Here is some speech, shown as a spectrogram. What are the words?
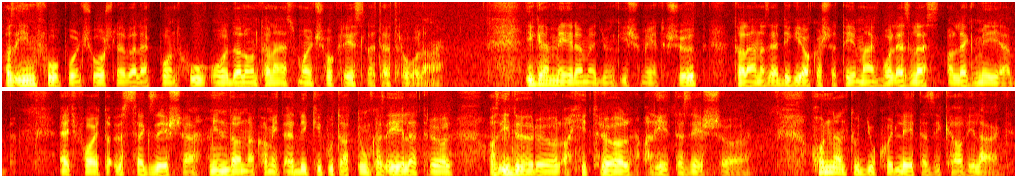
Az info.sorslevelek.hu oldalon találsz majd sok részletet róla. Igen mélyre megyünk ismét, sőt, talán az eddigi akasa témákból ez lesz a legmélyebb egyfajta összegzése mindannak, amit eddig kiputattunk az életről, az időről, a hitről, a létezésről. Honnan tudjuk, hogy létezik-e a világ?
